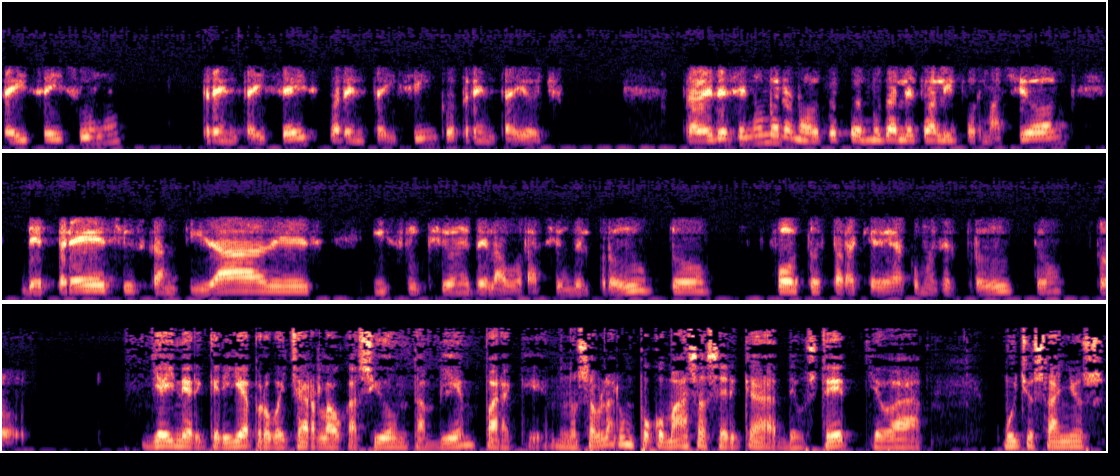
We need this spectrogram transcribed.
661 36 45 38. A través de ese número nosotros podemos darle toda la información de precios, cantidades, instrucciones de elaboración del producto, fotos para que vea cómo es el producto, todo. Jainer quería aprovechar la ocasión también para que nos hablara un poco más acerca de usted. Lleva muchos años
